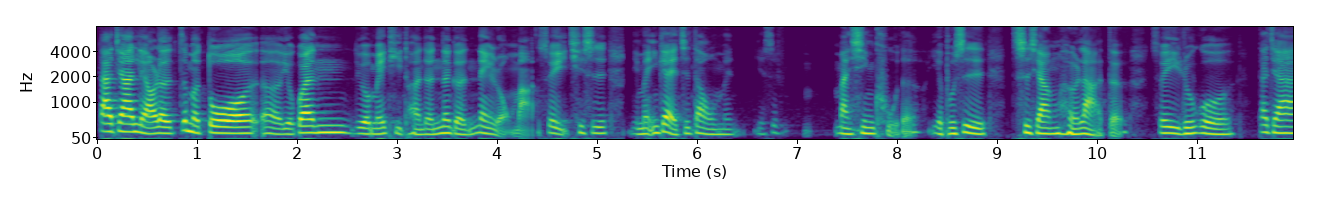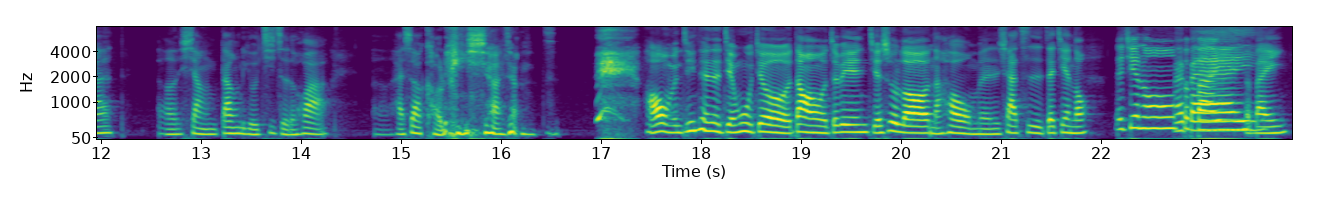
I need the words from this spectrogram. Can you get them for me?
大家聊了这么多呃有关旅游媒体团的那个内容嘛，所以其实你们应该也知道，我们也是蛮辛苦的，也不是吃香喝辣的。所以如果大家呃想当旅游记者的话，呃还是要考虑一下这样子。好，我们今天的节目就到这边结束喽，然后我们下次再见喽。再见喽，拜拜，拜拜。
